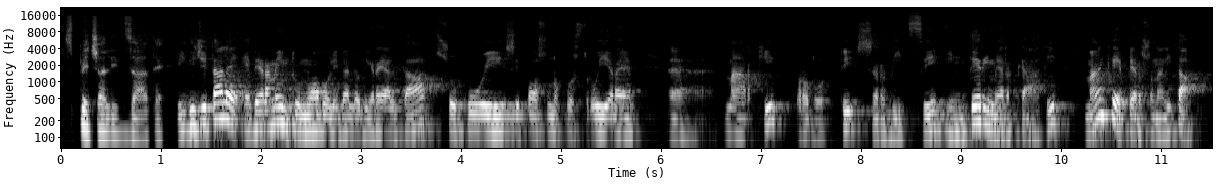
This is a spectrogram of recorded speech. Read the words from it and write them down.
specializzate. Il digitale è veramente un nuovo livello di realtà su cui si possono costruire eh, marchi, prodotti, servizi, interi mercati, ma anche personalità.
